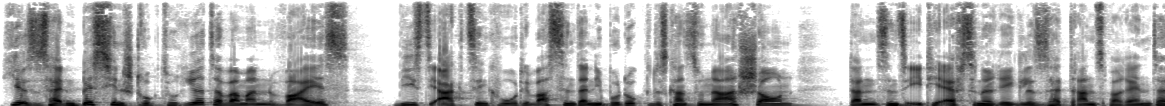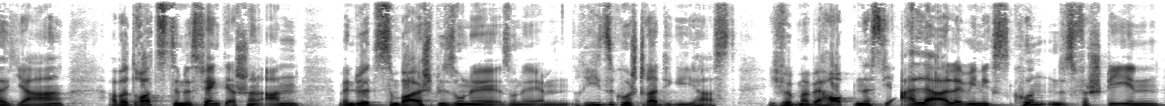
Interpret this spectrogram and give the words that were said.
Hier ist es halt ein bisschen strukturierter, weil man weiß, wie ist die Aktienquote, was sind dann die Produkte, das kannst du nachschauen. Dann sind es ETFs in der Regel, es ist halt transparenter, ja. Aber trotzdem, es fängt ja schon an, wenn du jetzt zum Beispiel so eine, so eine ähm, Risikostrategie hast. Ich würde mal behaupten, dass die aller, allerwenigsten Kunden das verstehen,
